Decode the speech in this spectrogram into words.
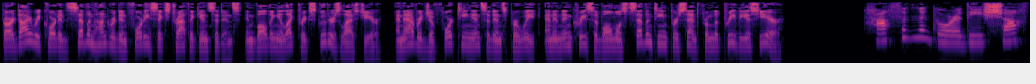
Gardaí recorded 746 traffic incidents involving electric scooters last year, an average of 14 incidents per week and an increase of almost 17% from the previous year. Thaifead na Gardaí seacht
